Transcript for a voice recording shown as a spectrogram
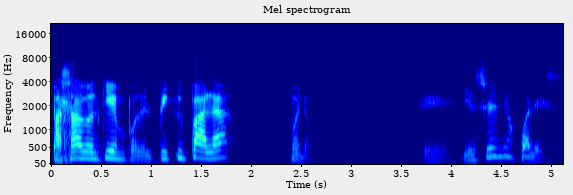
Pasado el tiempo del pico y pala, bueno, eh, ¿y el sueño cuál es?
